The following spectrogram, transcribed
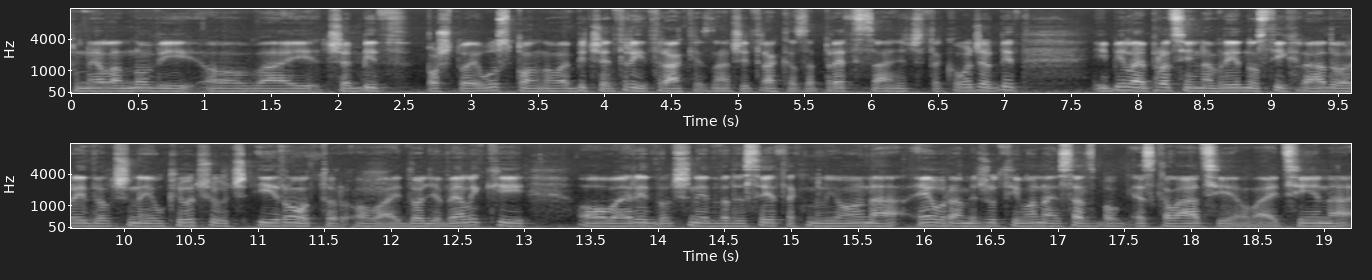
tunela novi ovaj će biti pošto je uspon ovaj biće tri trake znači traka za preticanje će također biti i bila je procjena vrijednost tih radova red veličine uključujući i rotor ovaj dolje veliki. Ovaj red veličine 20 miliona eura međutim ona je sad zbog eskalacije ovaj cijena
